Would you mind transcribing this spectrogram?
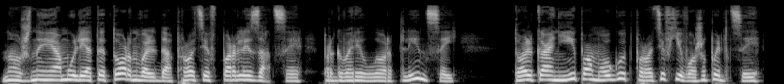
«Нужны амулеты Торнвальда против парализации», — проговорил лорд Линсей. «Только они помогут против его же пыльцы»,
